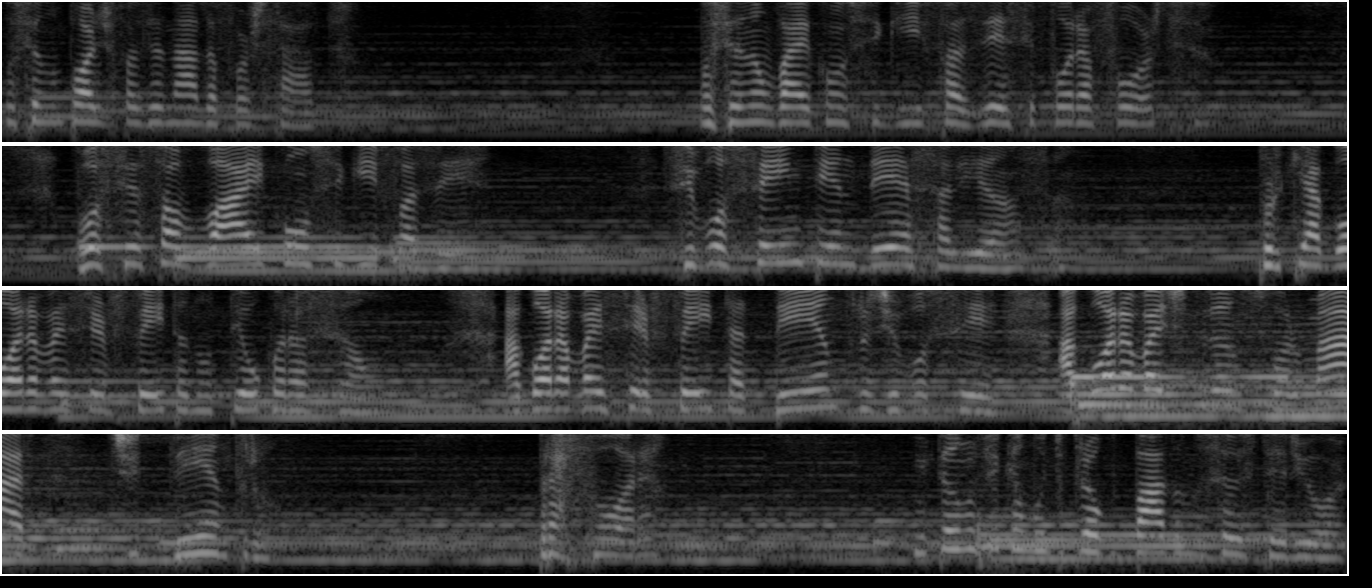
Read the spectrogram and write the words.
Você não pode fazer nada forçado. Você não vai conseguir fazer se for a força. Você só vai conseguir fazer se você entender essa aliança. Porque agora vai ser feita no teu coração. Agora vai ser feita dentro de você. Agora vai te transformar de dentro para fora. Então não fica muito preocupado no seu exterior.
